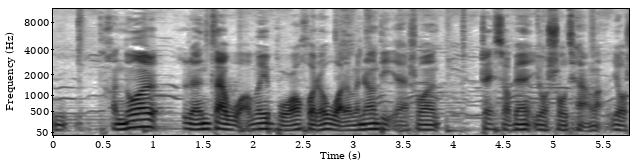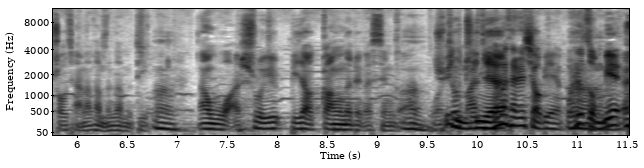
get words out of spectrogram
嗯，很多人在我微博或者我的文章底下说，这小编又收钱了，又收钱了，怎么怎么地。嗯，那我属于比较刚的这个性格，嗯我就直接，你他妈才是小编，我是总编。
